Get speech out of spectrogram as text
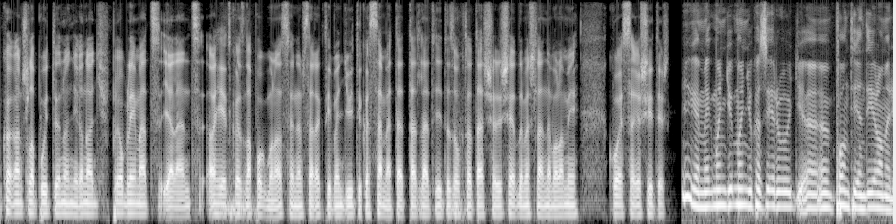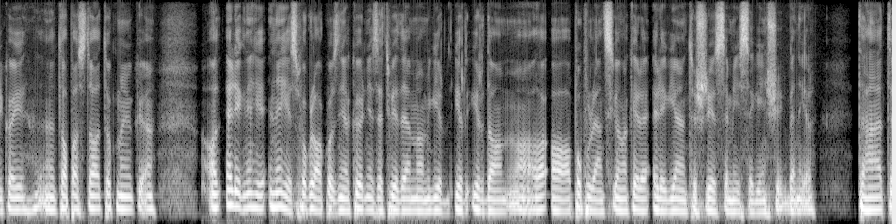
karancslapújtőn annyira nagy problémát jelent a hétköznapokban az, hogy nem szelektíven gyűjtik a szemetet, tehát lehet, hogy itt az oktatással is érdemes lenne valami korszerűsítés. Igen, meg mondjuk, mondjuk azért úgy pont ilyen dél-amerikai tapasztalatok, mondjuk elég nehéz, foglalkozni a környezetvédelme, amíg ír, ír, ír a, a, a populációnak elég jelentős része mély szegénységben él. Tehát,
